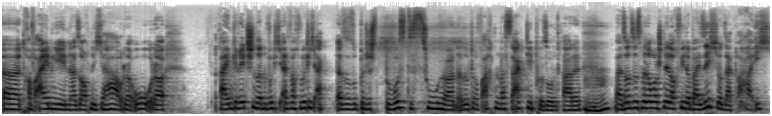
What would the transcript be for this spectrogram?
äh, drauf eingehen, also auch nicht ja oder oh oder reingerätschen, sondern wirklich einfach wirklich, also so be- bewusstes Zuhören, also darauf achten, was sagt die Person gerade. Mhm. Weil sonst ist man immer schnell auch wieder bei sich und sagt, oh, ich,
